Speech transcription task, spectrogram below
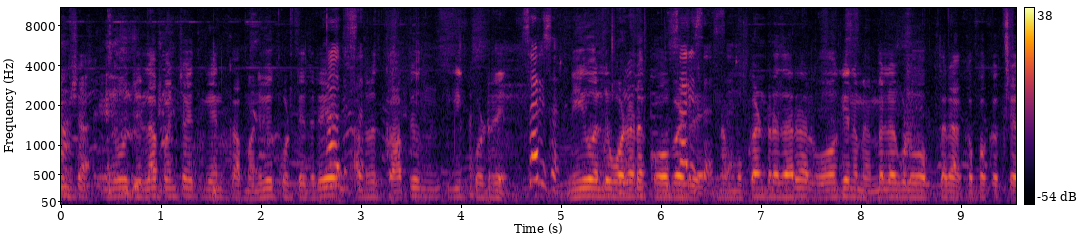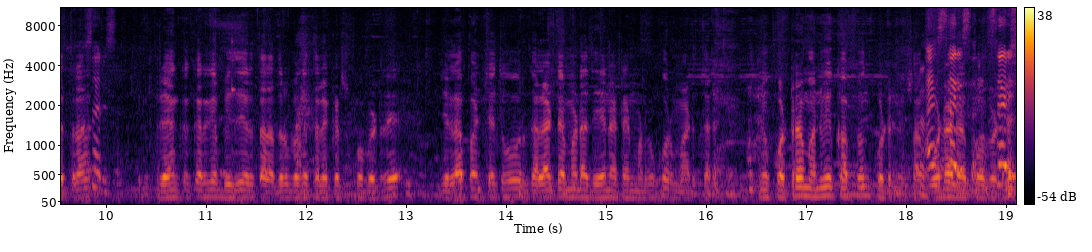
ನಿಮಿಷ ನೀವು ಜಿಲ್ಲಾ ಪಂಚಾಯತ್ಗೆ ಏನ್ ಮನವಿ ಕೊಟ್ಟಿದ್ರಿ ಅದ್ರ ಕಾಪಿ ಈಗ ಕೊಡ್ರಿ. ಸರಿ ಸರ್. ನೀವು ಅಲ್ಲಿ ಓಡಾಡಕ್ ಹೋಗ್ಬೇಡ್ರಿ. ನಮ್ಮ ಮುಖಂಡರದಾರ ಅಲ್ಲಿ ಹೋಗಿ ನಮ್ಮ ಎಂ ಎಲ್ ಎಗಳು ಹೋಗ್ತಾರೆ ಅಕ್ಕಪಕ್ಕ ಕ್ಷೇತ್ರ. ಸರಿ ಸರ್. ಇಲ್ಲಿ ಪ್ರಿಯಾಂಕಾ ಖರ್ಗೆ ಬಿಸಿ ಇರ್ತಾರೆ ಅದ್ರ ಬಗ್ಗೆ ತಲೆ ಕೆಡಿಸ್ಕೋಬೇಡ್ರಿ. ಜಿಲ್ಲಾ ಪಂಚಾಯತ್ ಅವ್ರು ಗಲಾಟೆ ಮಾಡೋದು ಏನು ಅಟೆಂಡ್ ಮಾಡ್ಬೇಕು ಅವ್ರು ಮಾಡ್ತಾರೆ. ನೀವು ಕೊಟ್ರೆ ಮನವಿ ಕಾಪಿ ಒಂದು ಕೊಡ್ರಿ ನೀವು ಸಾಕು. ಓಡಾಡಕ್ ಹೋಗ್ಬೇಡ್ರಿ.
